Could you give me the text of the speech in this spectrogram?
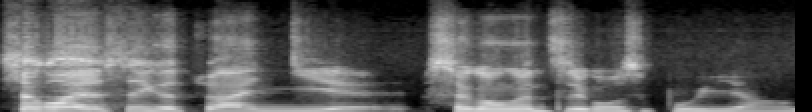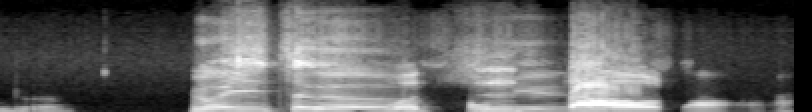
社工也是一个专业，社工跟志工是不一样的。因为这个我知道啦，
